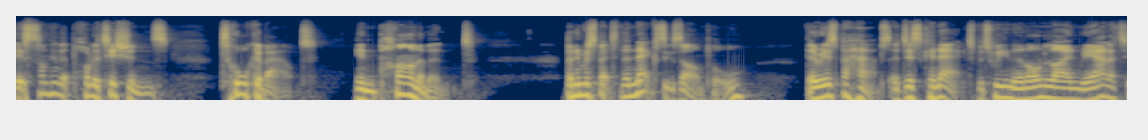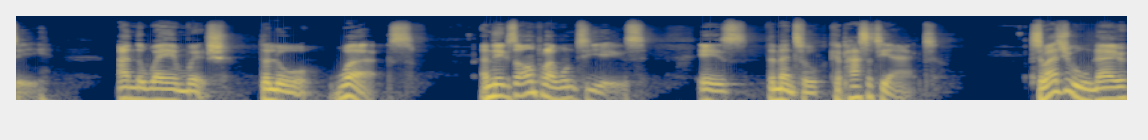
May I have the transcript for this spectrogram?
It's something that politicians talk about in Parliament. But in respect to the next example, there is perhaps a disconnect between an online reality and the way in which the law works. And the example I want to use is the Mental Capacity Act. So, as you all know,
